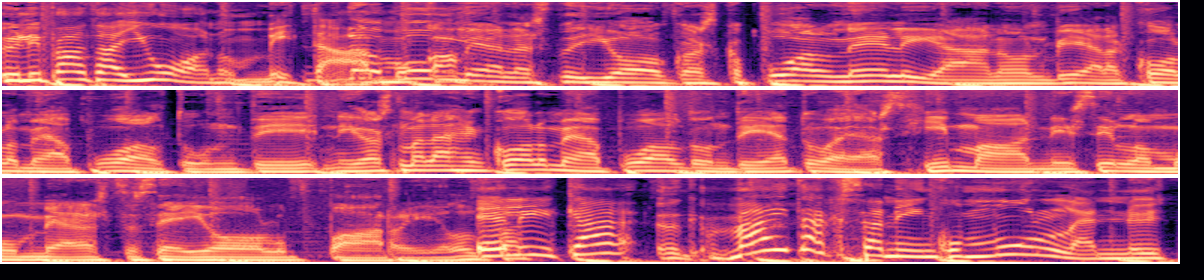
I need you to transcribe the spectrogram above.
ylipäätään juonut mitään No mun muka. mielestä joo, koska puoli neljään on vielä kolme ja puoli tuntia. Niin jos mä lähden kolme ja puoli tuntia etuajassa himaan, niin silloin mun mielestä se ei ole ollut parilta. Eli kä- väitäksä niinku mulle nyt,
